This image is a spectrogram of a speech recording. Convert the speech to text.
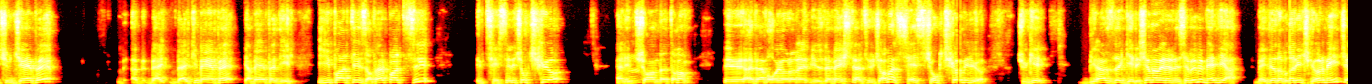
Şimdi CHP bel- belki MHP ya MHP değil. İyi Parti, Zafer Partisi e, sesleri çok çıkıyor. Yani Hı şu anda tamam e, efendim oy oranı yüzde beş tersi üç ama ses çok çıkabiliyor. Çünkü biraz da gelişememelerinin sebebi medya. Medyada bunları hiç görmeyince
